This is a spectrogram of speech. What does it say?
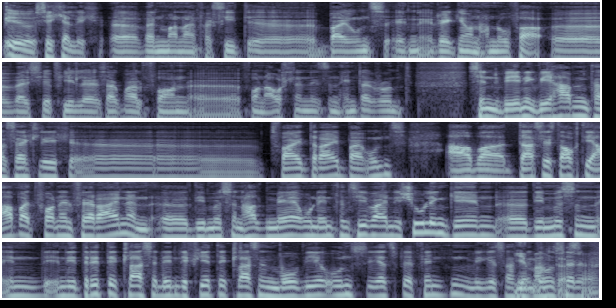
Ja, sicherlich, äh, wenn man einfach sieht, äh, bei uns in, in Region Hannover, äh, welche viele, sag mal, von, äh, von ausländischen Hintergrund sind wenig. Wir haben tatsächlich äh, zwei, drei bei uns, aber das ist auch die Arbeit von den Vereinen. Äh, die müssen halt mehr und intensiver in die Schulen gehen, die müssen in, in die dritte Klasse, in die vierte Klasse, wo wir uns jetzt befinden. Wie gesagt, mit, unserer, das, ja.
